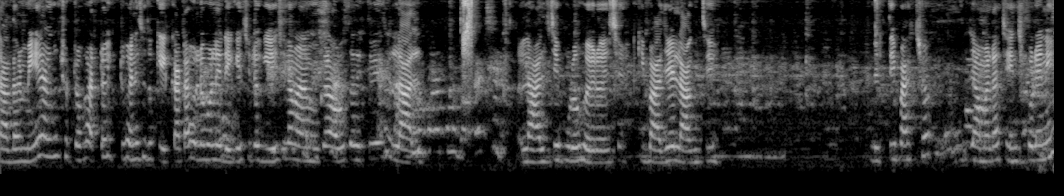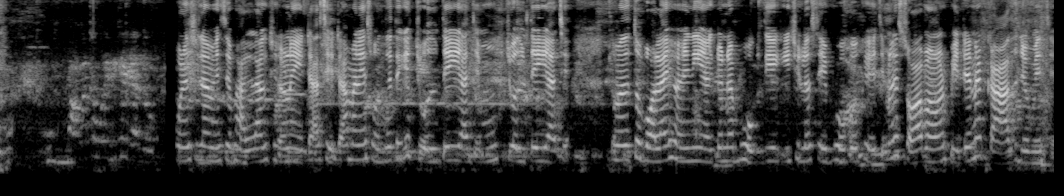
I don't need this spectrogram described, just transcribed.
দাদার মেয়ে একদম ছোট্টখাট্টো, একটুখানি শুধু কেক কাটা হলো বলে ডেকেছিল, গিয়েছিলাম, আর মুখের অবস্থা দেখতে পেয়েছি লাল। লালচে পুরো হয়ে রয়েছে, কি বাজে লাগছে। দেখতেই পাচ্ছ, জামাটা চেঞ্জ করে নিই পরেছিলাম এসে ভালো লাগছিল না, এটা সেটা মানে সন্ধ্যে থেকে চলতেই আছে, মুখ চলতেই আছে। তোমাদের তো বলাই হয়নি, একজনের ভোগ দিয়ে গিয়েছিল, সেই ভোগও খেয়েছি মানে সব আমার পেটে না কাজ জমেছে।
